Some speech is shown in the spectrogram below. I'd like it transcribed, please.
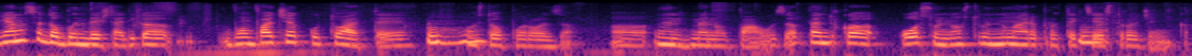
ea nu se dobândește, adică vom face cu toate uh-huh. osteoporoză uh, în menopauză, pentru că osul nostru nu mai are protecție uh-huh. estrogenică.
